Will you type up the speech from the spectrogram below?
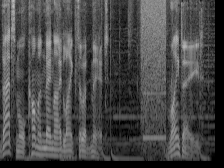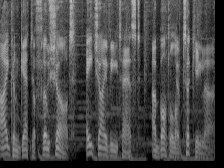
That's more common than I'd like to admit. Rite Aid. I can get a flu shot, HIV test, a bottle of tequila,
